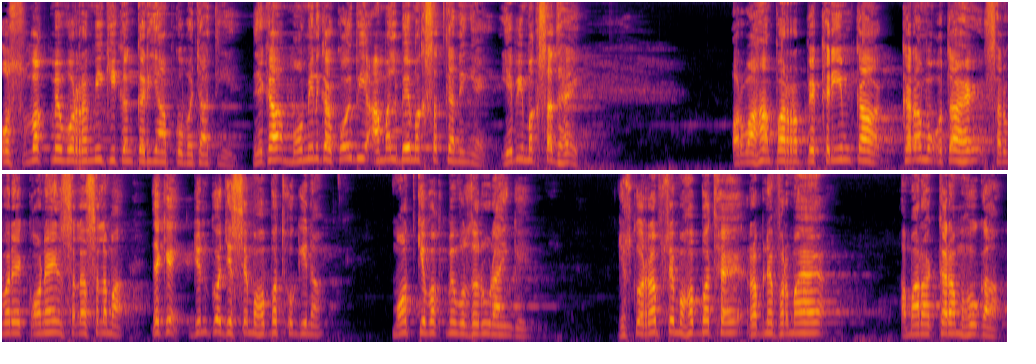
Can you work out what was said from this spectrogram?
उस वक्त में वो रमी की कंकरियाँ आपको बचाती हैं। देखा, मोमिन का कोई भी अमल बेमकसद का नहीं है, ये भी मकसद है। और वहाँ पर रब करीम का करम होता है, सरवर कौन सल्लल्लाहु देखें, जिनको जिससे मोहब्बत होगी ना, मौत के वक्त में वो ज़रूर आएँगे। जिसको रब से मोहब्बत है, रब ने फरमाया, हमारा करम होगा।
